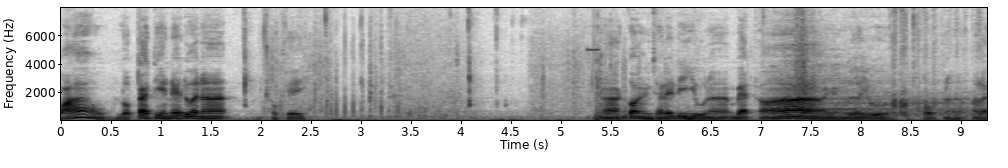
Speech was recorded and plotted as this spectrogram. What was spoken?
ว้าว หลบใต้เตียงได้ด้วยนะฮะ โอเค อ่ากล้องยังใช้ได้ดีอยู่นะฮะ แบต อ่า ยังเหลืออยู่ ครบนะฮะ อะไร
